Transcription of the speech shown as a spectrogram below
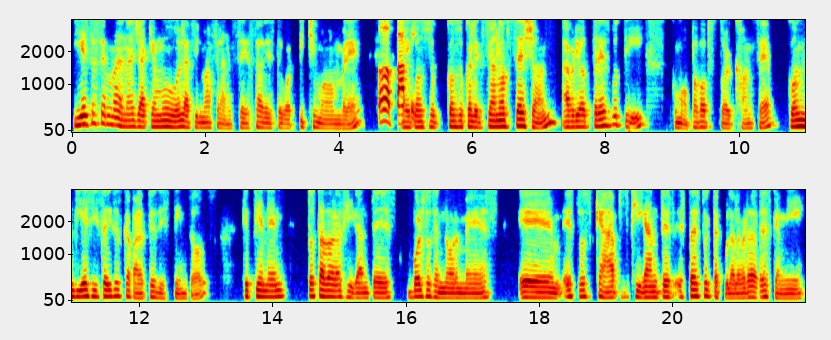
y esta semana Jacquemus, la firma francesa de este guapísimo hombre, Oh, eh, con su, con su colección Obsession, abrió tres boutiques como pop-up store concept con 16 escaparates distintos que tienen tostadoras gigantes, bolsos enormes, eh, estos caps gigantes. Está espectacular. La verdad es que a mí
